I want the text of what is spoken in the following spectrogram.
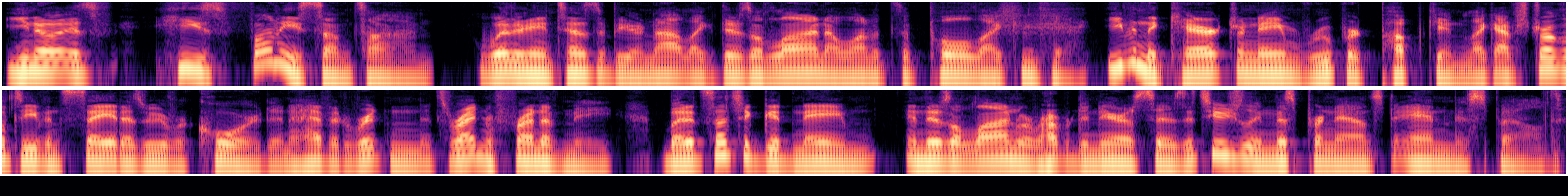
You know, it's he's funny sometimes, whether he intends to be or not. Like, there's a line I wanted to pull. Like, even the character name Rupert Pupkin. Like, I've struggled to even say it as we record, and I have it written. It's right in front of me, but it's such a good name. And there's a line where Robert De Niro says it's usually mispronounced and misspelled.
